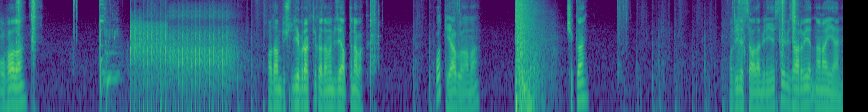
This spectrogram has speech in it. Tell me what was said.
Oha lan. Adam düştü diye bıraktık. Adamın bize yaptığına bak. Bot ya bu ama. Çık lan. O değil de sağlam biri gelirse biz harbi nanay yani.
